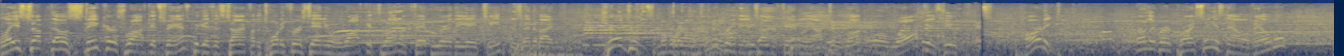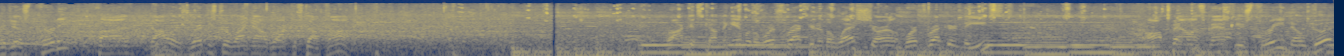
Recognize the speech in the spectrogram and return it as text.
Lace up those sneakers, Rockets fans, because it's time for the 21st annual Rockets Run on February the 18th, presented by Children's Memorial Home. Bring the entire family out to run or walk as you party. Early bird pricing is now available for just $35. Register right now at Rockets.com. Rockets coming in with the worst record in the West, Charlotte worst record in the East. Off balance Mathews three, no good.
